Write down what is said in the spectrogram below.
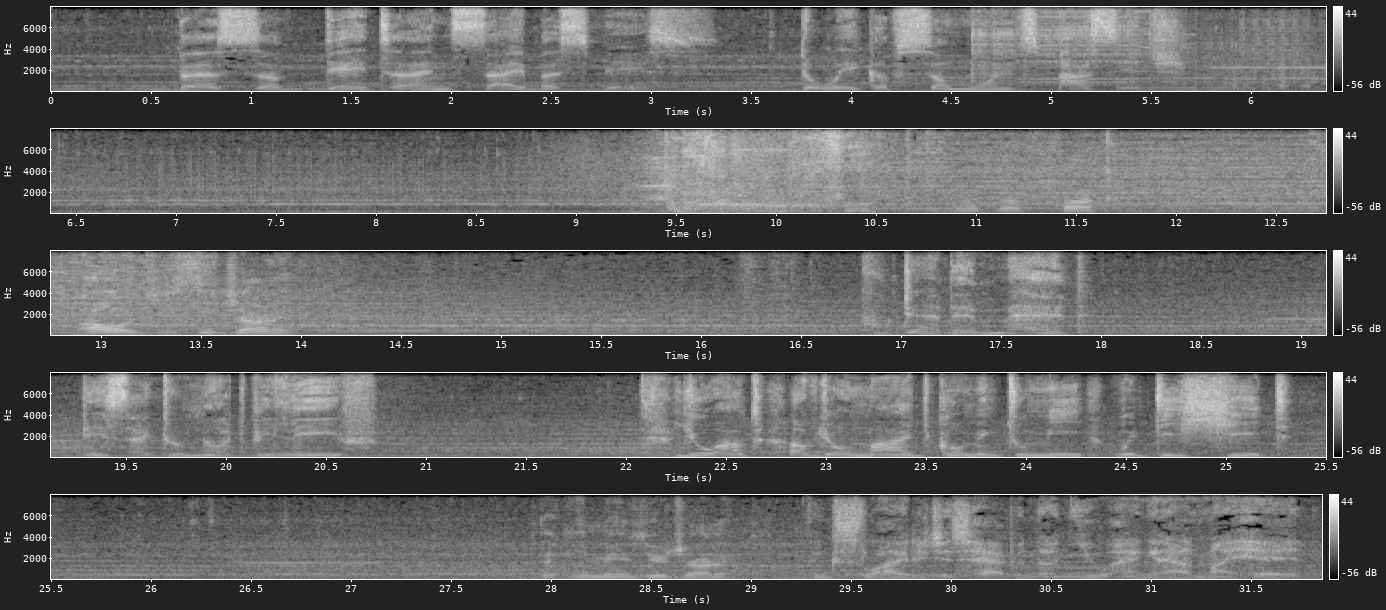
bursts of data in cyberspace, the wake of someone's passage. What the fuck? Oh, did you see Johnny? Who dare them mad? This I do not believe. You out of your mind coming to me with this shit. I think he means you, Johnny. I think Slider just happened on you hanging out in my head.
